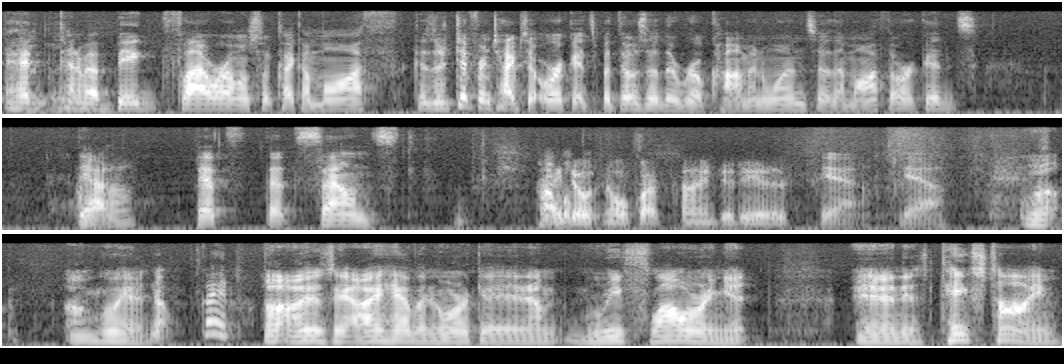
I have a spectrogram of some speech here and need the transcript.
It had kind of a big flower, almost looked like a moth. Because there's different types of orchids, but those are the real common ones, are the moth orchids. Yeah, Uh-huh. that's that sounds probably. I don't know what kind it is. Yeah, yeah. Well, um, go ahead. No, go ahead. Uh, I say I have an orchid and I'm reflowering it, and it takes time.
